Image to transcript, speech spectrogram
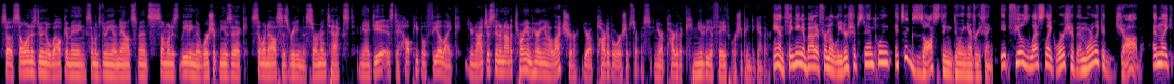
So someone is doing a welcoming, someone's doing announcements, someone is leading the worship music, someone else is reading the sermon text. And the idea is to help people feel like you're not just in an auditorium hearing in a lecture, you're a part of a worship service and you're a part of a community of faith worshiping together. And thinking about it from a leadership standpoint, it's exhausting doing everything. It feels less like worship and more like a job and like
